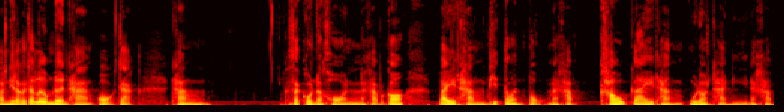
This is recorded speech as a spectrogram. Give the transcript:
อนนี้เราก็จะเริ่มเดินทางออกจากทางสกลนครนะครับ ก็ไปทางทิศตะวันตกนะครับ เข้าใกล้ทางอุดรธานีนะครับ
